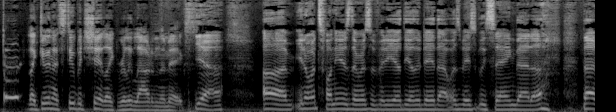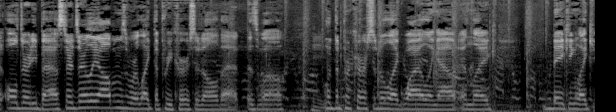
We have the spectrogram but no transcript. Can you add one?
like doing that stupid shit like really loud in the mix. Yeah. Um, you know what's funny is there was a video the other day that was basically saying that uh, that Ol' Dirty Bastard's early albums were like the precursor to all that as well, like the precursor to like wiling out and like making like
